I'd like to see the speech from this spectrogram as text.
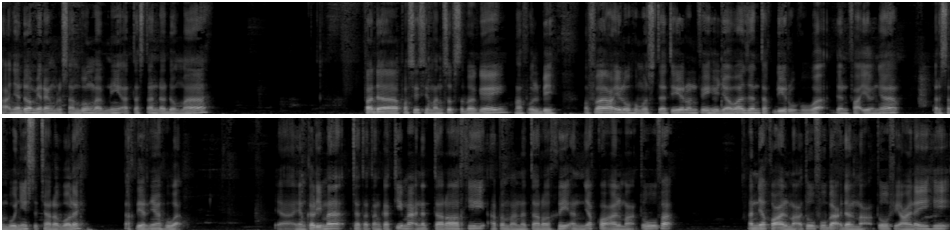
Haknya domir yang bersambung mabni atas tanda doma pada posisi mansub sebagai maf'ul bih. Wa fa'iluhu mustatirun fihi jawazan takdiruhu wa dan fa'ilnya tersembunyi secara boleh takdirnya huwa. Ya, yang kelima catatan kaki makna tarahi. Apa makna tarahi? An yaqa'al ma'tufa. An yaqa'al ma'tufu ba'dal ma'tufi alaihi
